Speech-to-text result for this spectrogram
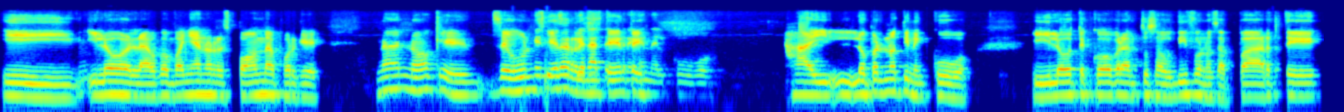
y, y luego la compañía no responda porque, no, no, que según Que si era siquiera te resistente. el cubo. Lo pero no tienen cubo. Y luego te cobran tus audífonos aparte,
